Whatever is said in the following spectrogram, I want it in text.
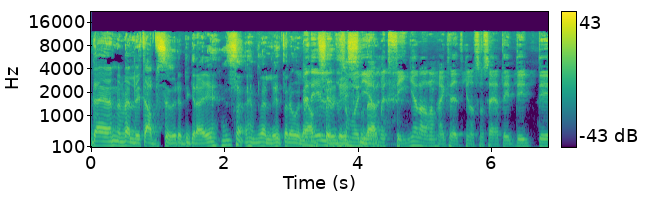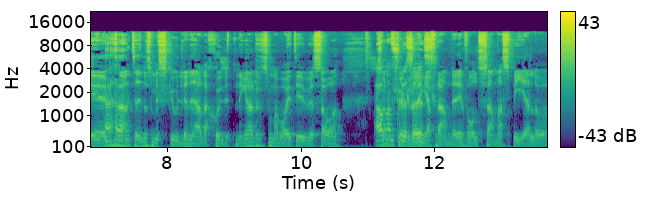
Det är en väldigt absurd grej. En väldigt rolig absurdism. Men det är lite som att ge dem ett finger alla de här kritikerna som säger att det, det, det är Tarantino som är skulden i alla skjutningar som har varit i USA. Ja, som de försöker precis. lägga fram det. Det är våldsamma spel och...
